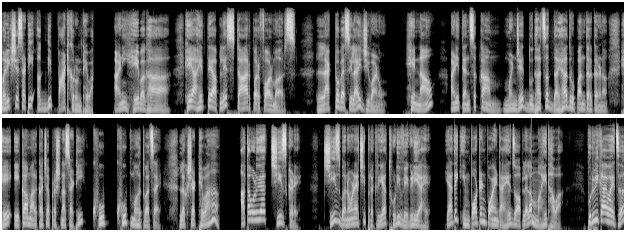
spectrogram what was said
परीक्षेसाठी अगदी पाठ करून ठेवा. आणि हे बघा हे आहेत ते आपले स्टार परफॉर्मर्स लॅक्टोबॅसिलाय जीवाणू. हे नाव आणि त्यांचं काम म्हणजे दुधाचं दह्यात रूपांतर करणं हे एका मार्काच्या प्रश्नासाठी खूप खूप महत्वाचं आहे. लक्षात ठेवा हां. आता वळूया चीजकडे. चीज बनवण्याची प्रक्रिया थोडी वेगळी आहे. यात एक इम्पॉर्टंट पॉइंट आहे जो आपल्याला माहीत हवा. पूर्वी काय व्हायचं?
